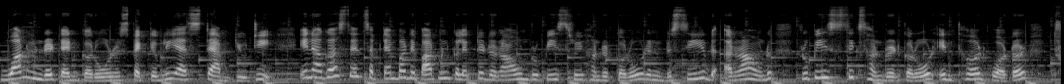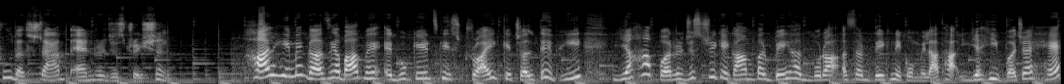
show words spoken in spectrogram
110 crore respectively as stamp duty. In August and September, department collected around rupees 300 crore and received around rupees 600 crore in third quarter through the stamp and registration. हाल ही में गाजियाबाद में एडवोकेट्स की स्ट्राइक के चलते भी यहाँ पर रजिस्ट्री के काम पर बेहद बुरा असर देखने को मिला था। यही वजह है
